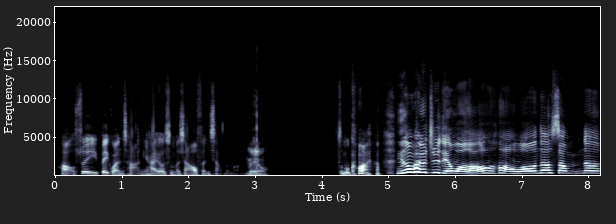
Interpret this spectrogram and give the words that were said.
好，所以被观察，你还有什么想要分享的吗？没有。这么快啊？你这么快就据点我了？哦，好哦。那上那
